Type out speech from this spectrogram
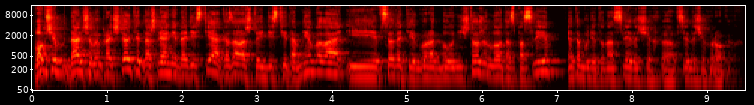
В общем, дальше вы прочтете, дошли они до 10, оказалось, что и 10 там не было, и все-таки город был уничтожен, Лота спасли. Это будет у нас в следующих, э, в следующих уроках.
